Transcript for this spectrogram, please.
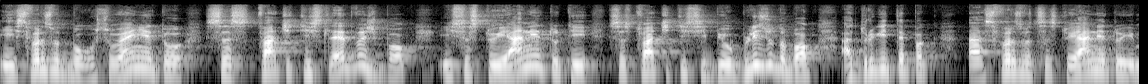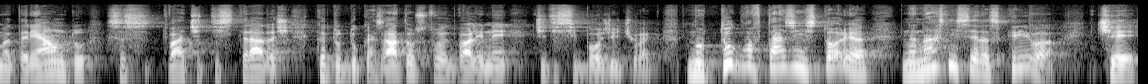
и свързват благословението с това, че ти следваш Бог и състоянието ти с това, че ти си бил близо до Бог, а другите пък а, свързват състоянието и материалното с това, че ти страдаш, като доказателство едва ли не, че ти си Божий човек. Но тук в тази история на нас ни се разкрива, че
